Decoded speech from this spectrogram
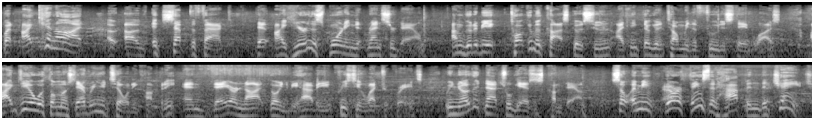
But I cannot uh, uh, accept the fact that I hear this morning that rents are down. I'm going to be talking with Costco soon. I think they're going to tell me the food is stabilized. I deal with almost every utility company, and they are not going to be having increasing electric rates. We know that natural gas has come down. So, I mean, there are things that happen that change.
